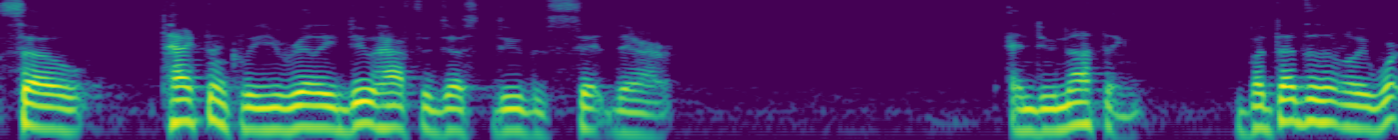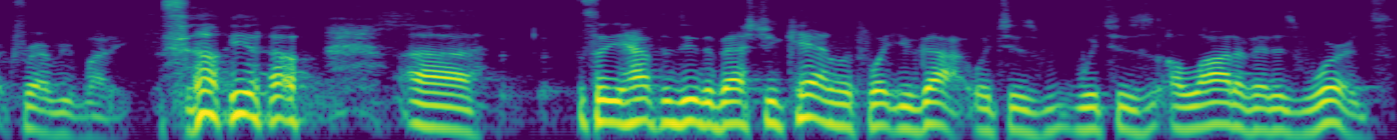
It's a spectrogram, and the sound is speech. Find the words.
So technically, you really do have to just do the sit there and do nothing. But that doesn't really work for everybody. So, you know. Uh, so you have to do the best you can with what you got, which is which is a lot of it is words.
